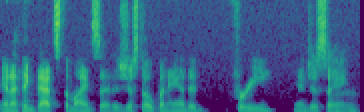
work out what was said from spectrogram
And I think that's the mindset is just open handed, free, and just saying,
